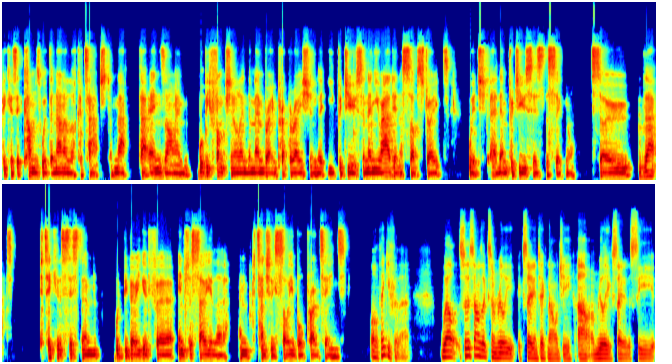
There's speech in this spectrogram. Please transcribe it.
because it comes with the NanoLuc attached and that that enzyme will be functional in the membrane preparation that you produce and then you add in a substrate which uh, then produces the signal so that particular system would be very good for intracellular and potentially soluble proteins. Well, thank you for that. Well, so this sounds like some really exciting technology. Uh, I'm really excited to see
